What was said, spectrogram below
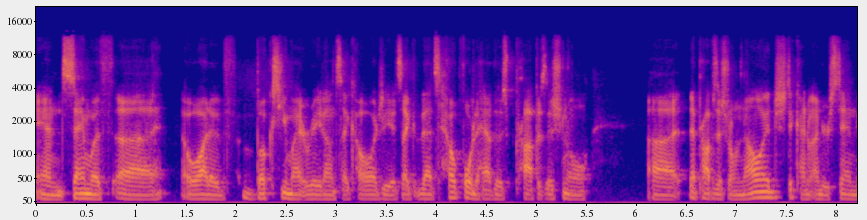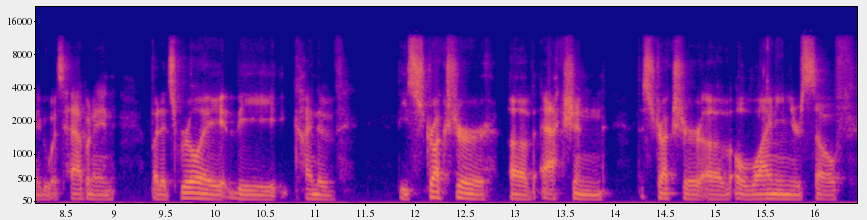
And same with uh, a lot of books you might read on psychology. It's like that's helpful to have those propositional, uh, that propositional knowledge to kind of understand maybe what's happening. But it's really the kind of the structure of action, the structure of aligning yourself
